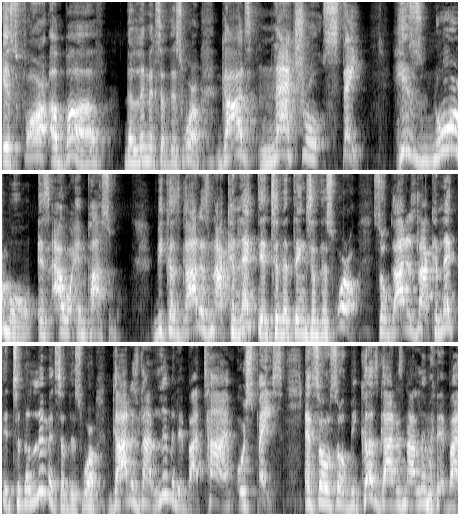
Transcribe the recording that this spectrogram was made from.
is far above the limits of this world. God's natural state, his normal is our impossible because God is not connected to the things of this world. So God is not connected to the limits of this world. God is not limited by time or space. And so so because God is not limited by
